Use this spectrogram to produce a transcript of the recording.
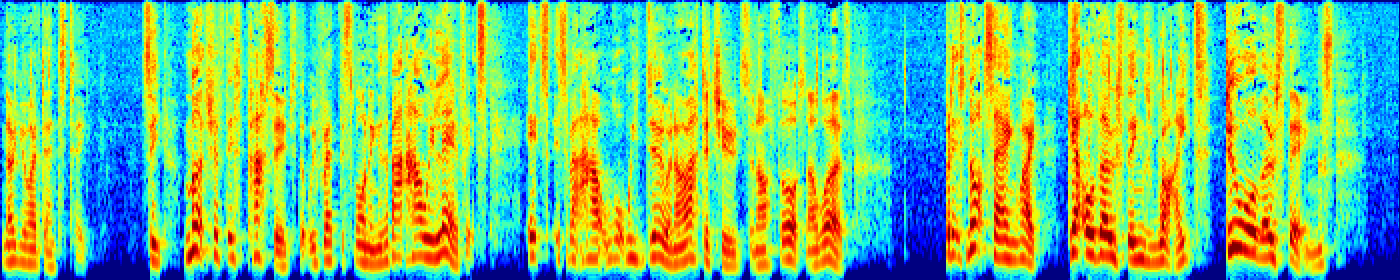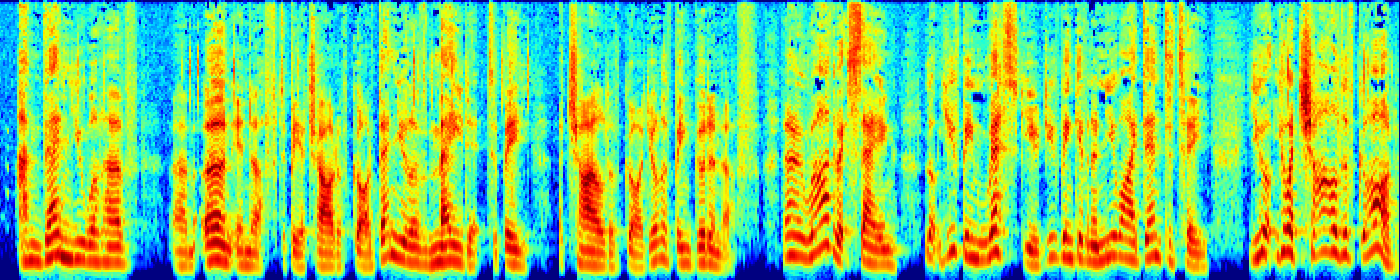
Know your identity. See, much of this passage that we've read this morning is about how we live. It's, it's, it's about how, what we do and our attitudes and our thoughts and our words. But it's not saying, right, get all those things right, do all those things, and then you will have um, earned enough to be a child of God. Then you'll have made it to be a child of God. You'll have been good enough. No, no, rather it's saying, look, you've been rescued. You've been given a new identity. You're, you're a child of God.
